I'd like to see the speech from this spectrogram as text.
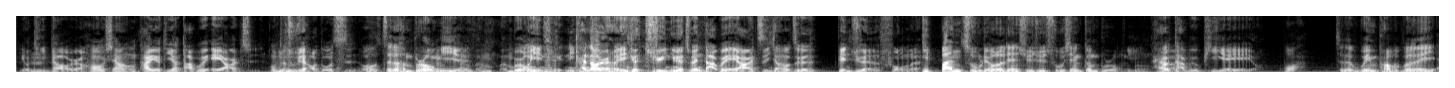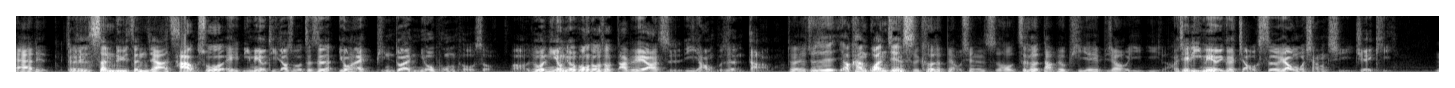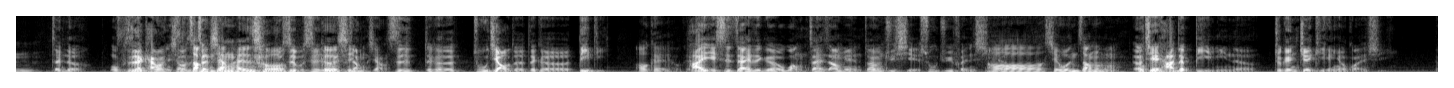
有提到，然后像他有提到 WAR 值，哦，这出现好多次，哦，这个很不容易，很 很很不容易。你你看到任何一个剧，你会出现 WAR 值，你想说这个编剧可能疯了。一般主流的连续剧出现更不容易，还有 WPA 也有，哇，这个 win probability added 就是胜率增加。他说，哎、欸，里面有提到说这是用来评断牛棚投手啊。如果你用牛棚投手，WAR 值意义好像不是很大嘛。对，就是要看关键时刻的表现的时候，这个 WPA 比较有意义了。而且里面有一个角色让我想起 Jackie，嗯，真的，我不是在开玩笑，是长相还是说不是不是个性长相，是这个主角的这个弟弟。OK OK，他也是在这个网站上面专门去写数据分析哦，写文章了嘛、嗯。而且他的笔名呢，就跟 Jackie 很有关系。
